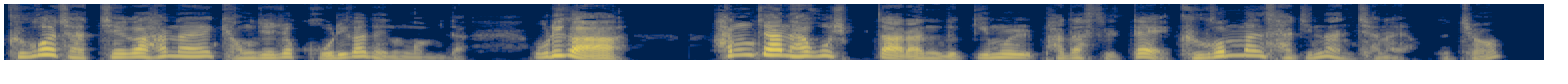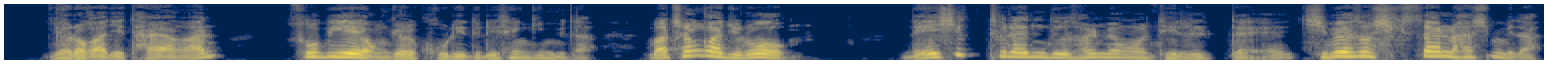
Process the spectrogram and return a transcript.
그거 자체가 하나의 경제적 고리가 되는 겁니다. 우리가 한 잔 하고 싶다라는 느낌을 받았을 때 그것만 사지는 않잖아요. 그렇죠? 여러 가지 다양한 소비의 연결 고리들이 생깁니다. 마찬가지로 내식 트렌드 설명을 드릴 때 집에서 식사를 하십니다.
